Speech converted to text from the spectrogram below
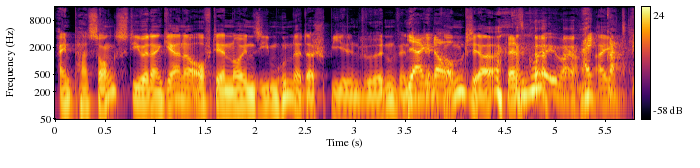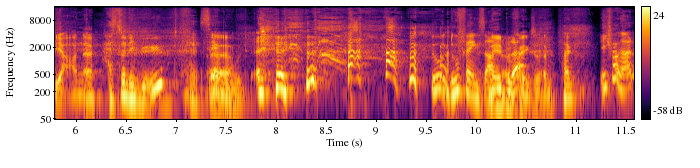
ein paar Songs, die wir dann gerne auf der neuen 700er spielen würden, wenn Ja, sie denn genau. kommt. Ja, Das ist ein guter Übergang. Mein Ein- Gott. ja, ne? Hast du den geübt? Sehr Äh. gut. du fängst an, Nee, du oder? fängst an. Fang, ich fange an?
